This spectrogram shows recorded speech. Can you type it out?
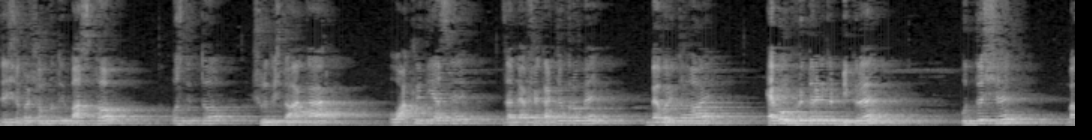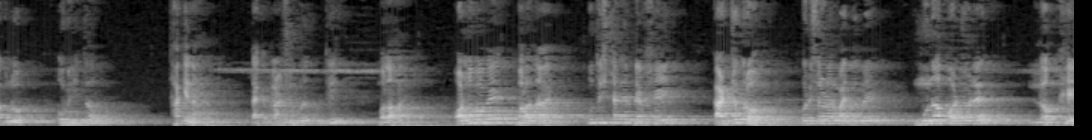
যে সকল সম্পত্তির বাস্তব অস্তিত্ব, সুনির্দিষ্ট আকার ও আকৃতি আছে যা ব্যবসা কার্যক্রমে ব্যবহৃত হয় এবং খরিদ্দারের নিকট বিক্রয়ের উদ্দেশ্যে বা কোনো অভিহিত থাকে না। তাকে প্লান সম্পত্তি বলা হয়। অন্যভাবে বলা যায়, প্রতিষ্ঠানের ব্যবসায়ী কার্যক্রম পরিচালনার মাধ্যমে মুনাফা অর্জনের লক্ষ্যে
